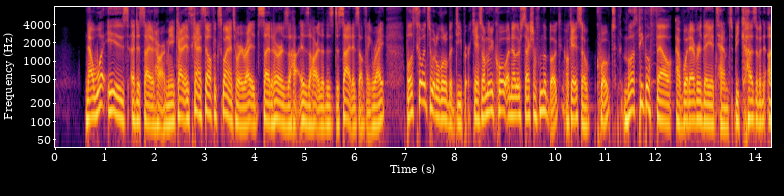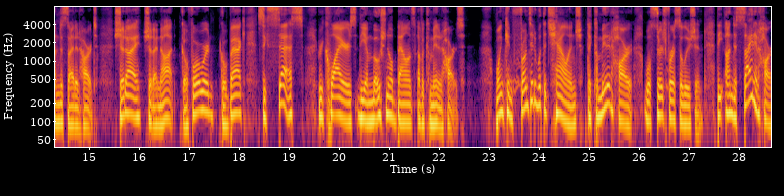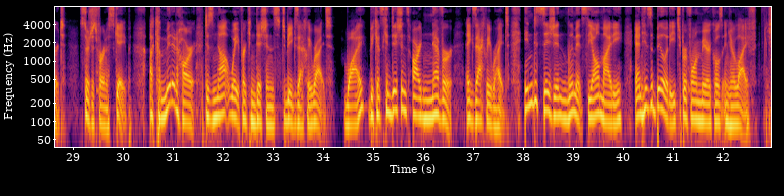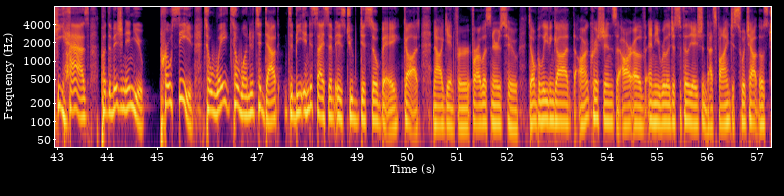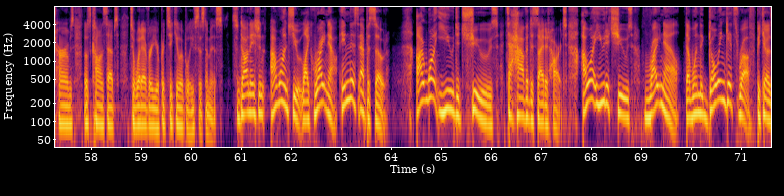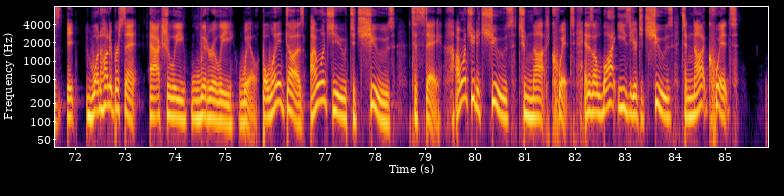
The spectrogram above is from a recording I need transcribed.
Now, what is a decided heart? I mean, it kind of, it's kind of self-explanatory, right? A decided heart is a, is a heart that has decided something, right? But let's go into it a little bit deeper. Okay, so I'm going to quote another section from the book. Okay, so quote: Most people fail at whatever they attempt because of an undecided heart. Should I? Should I not? Go forward? Go back? Success requires the emotional balance of a committed heart. When confronted with a challenge, the committed heart will search for a solution. The undecided heart searches for an escape. A committed heart does not wait for conditions to be exactly right. Why? Because conditions are never exactly right. Indecision limits the Almighty and His ability to perform miracles in your life. He has put the vision in you, proceed. To wait, to wonder, to doubt, to be indecisive is to disobey God. Now, again, for, for our listeners who don't believe in God, that aren't Christians, that are of any religious affiliation, that's fine. Just switch out those terms, those concepts to whatever your particular belief system is. So, Daw Nation, I want you, like right now, in this episode, I want you to choose to have a decided heart. I want you to choose right now that when the going gets rough, because it 100% actually literally will. But when it does, I want you to choose to stay. I want you to choose to not quit. It is a lot easier to choose to not quit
